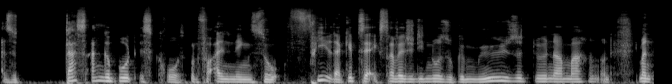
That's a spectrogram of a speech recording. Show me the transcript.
also das Angebot ist groß und vor allen Dingen so viel. Da gibt's ja extra welche, die nur so Gemüsedöner machen. Und ich meine,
